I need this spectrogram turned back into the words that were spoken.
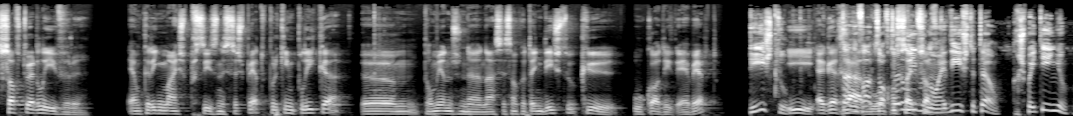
Software livre é um bocadinho mais preciso nesse aspecto porque implica, hum, pelo menos na, na acessão que eu tenho disto, que o código é aberto Disto? e agarrado Estás a falar de ao software livre, de não é software- disto, então. Respeitinho.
